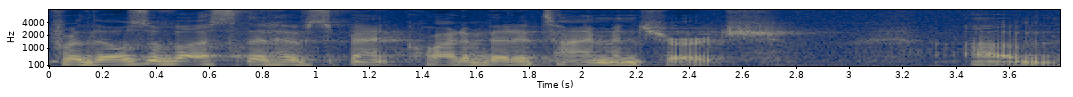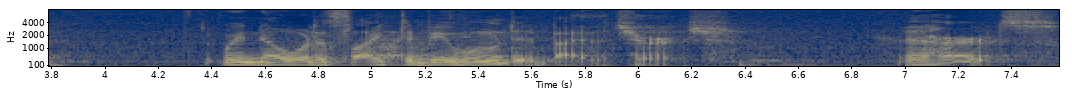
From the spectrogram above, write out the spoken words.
for those of us that have spent quite a bit of time in church, um, we know what it's like to be wounded by the church. It hurts.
